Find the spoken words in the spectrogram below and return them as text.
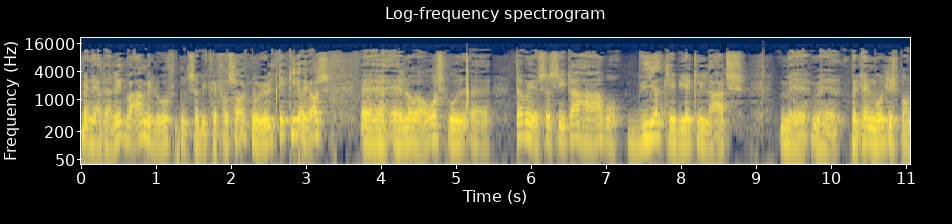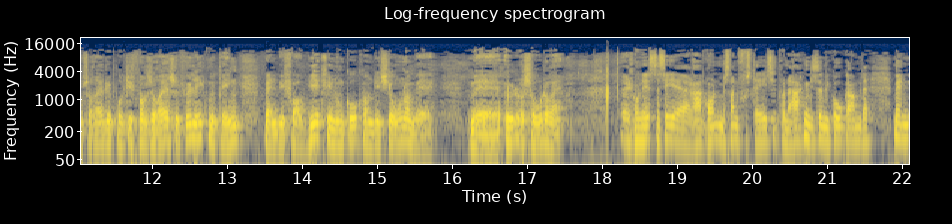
Men er der lidt varme i luften, så vi kan få solgt noget øl, det giver jo også øh, noget overskud. Øh, der vil jeg så sige, der har Harbo virkelig, virkelig large med, med, med den måde, de sponsorerer det på. De sponsorerer selvfølgelig ikke med penge, men vi får virkelig nogle gode konditioner med, med øl og sodavand. Jeg kunne næsten se, at jeg rent rundt med sådan en fustage på nakken, ligesom i gode gamle dage. Men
